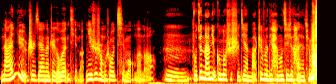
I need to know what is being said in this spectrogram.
男女之间的这个问题呢？你是什么时候启蒙的呢？嗯，我觉得男女更多是实践吧。这个问题还能继续谈下去吗？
